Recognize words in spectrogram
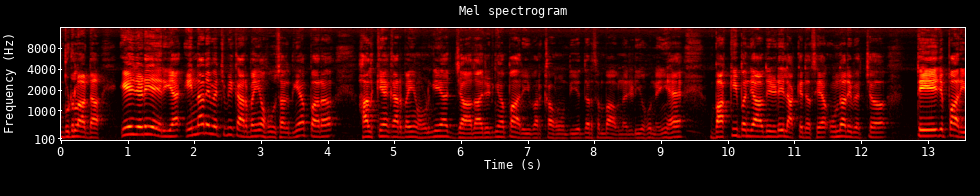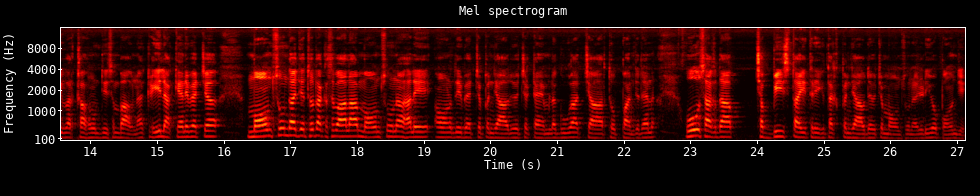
ਬੁਢਲਾਡਾ ਇਹ ਜਿਹੜੇ ਏਰੀਆ ਇਹਨਾਂ ਦੇ ਵਿੱਚ ਵੀ ਕਾਰਵਾਈਆਂ ਹੋ ਸਕਦੀਆਂ ਪਰ ਹਲਕੀਆਂ ਕਾਰਵਾਈਆਂ ਹੋਣਗੀਆਂ ਜ਼ਿਆਦਾ ਜਿਹੜੀਆਂ ਭਾਰੀ ਵਰਖਾ ਹੋਣ ਦੀ ਇੱਧਰ ਸੰਭਾਵਨਾ ਜਿਹੜੀ ਉਹ ਨਹੀਂ ਹੈ। ਬਾਕੀ ਪੰਜਾਬ ਦੇ ਜਿਹੜੇ ਇਲਾਕੇ ਦੱਸਿਆ ਉਹਨਾਂ ਦੇ ਵਿੱਚ ਤੇਜ਼ ਭਾਰੀ ਵਰਖਾ ਹੋਣ ਦੀ ਸੰਭਾਵਨਾ ਕਈ ਇਲਾਕਿਆਂ ਦੇ ਵਿੱਚ। ਮੌਨਸੂਨ ਦਾ ਜਿੱਥੋਂ ਤੱਕ ਸਵਾਲ ਆ, ਮੌਨਸੂਨ ਆ ਹਲੇ ਆਉਣ ਦੇ ਵਿੱਚ ਪੰਜਾਬ ਦੇ ਵਿੱਚ ਟਾਈਮ ਲੱਗੂਗਾ 4 ਤੋਂ 5 ਦਿਨ। ਹੋ ਸਕਦਾ 26 27 ਤਰੀਕ ਤੱਕ ਪੰਜਾਬ ਦੇ ਵਿੱਚ ਮੌਨਸੂਨ ਆ ਜਿਹੜੀ ਉਹ ਪਹੁੰਚ ਜੇ।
